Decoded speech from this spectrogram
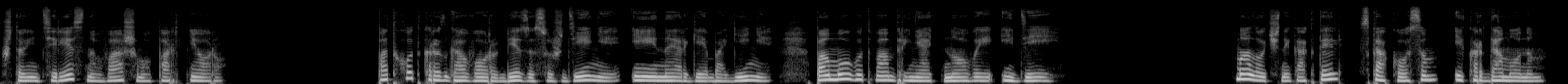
что интересно вашему партнеру. Подход к разговору без осуждения и энергия богини помогут вам принять новые идеи молочный коктейль с кокосом и кардамоном.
